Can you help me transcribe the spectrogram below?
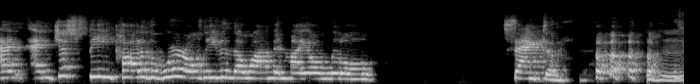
and and just being part of the world, even though I'm in my own little sanctum. mm-hmm.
